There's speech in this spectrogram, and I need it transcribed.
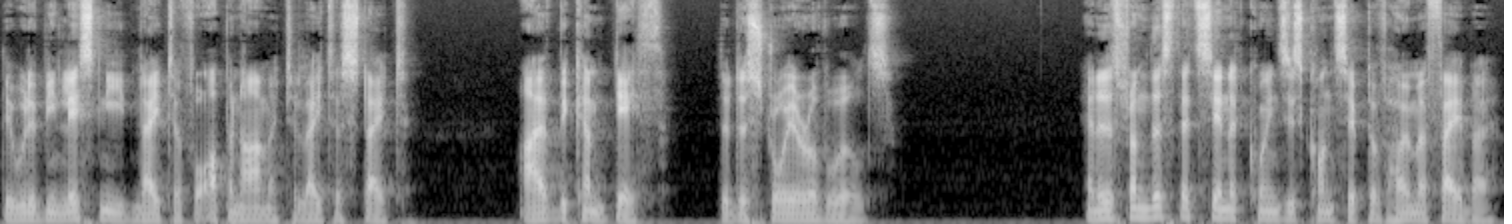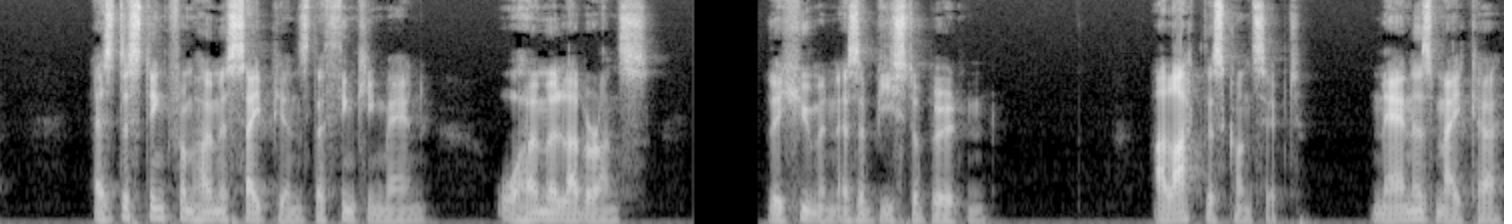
there would have been less need later for Oppenheimer to later state, I have become death, the destroyer of worlds. And it is from this that Sennett coins his concept of Homo faber, as distinct from Homo sapiens, the thinking man, or Homo laborans, the human as a beast of burden. I like this concept. Man as maker,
